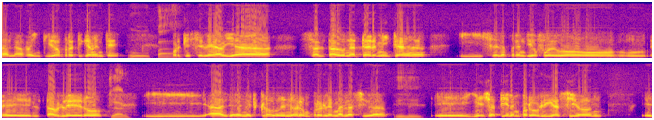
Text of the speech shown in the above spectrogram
a las 22 prácticamente. Porque se le había saltado una térmica y se le prendió fuego mm, el tablero y en el club no era un problema la ciudad. Eh, y ellos tienen por obligación eh,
